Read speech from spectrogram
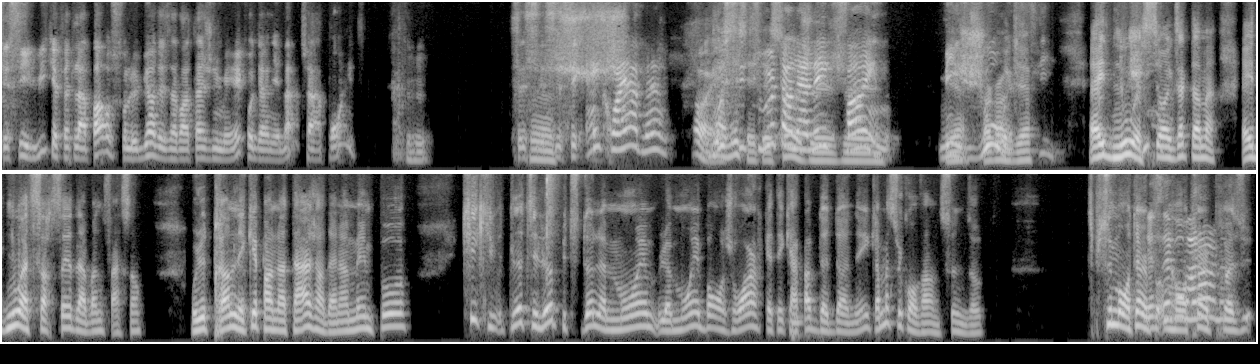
que c'est lui qui a fait la passe sur le but en désavantage numérique au dernier match à la pointe? Mm-hmm. C'est incroyable, man. Ah Moi, si tu veux t'en aller, fine. Mais joue Aide-nous, exactement. Aide-nous à te sortir de la bonne façon. Au lieu de prendre l'équipe en otage en donnant même pas. Qui, qui... Là, tu es là, puis tu donnes le moins, le moins bon joueur que tu es capable de donner. Comment tu veux qu'on vende ça, nous autres? Tu peux-tu monter un, montrer un produit?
